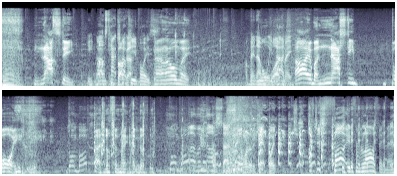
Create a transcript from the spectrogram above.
Nasty. You Well, I'm nasty catching up to you, boys. I know, mate. I'm hitting that wall Naughty wide, lad. mate. I am a nasty boy. Go on, Bob. I had nothing, mate. I had nothing. Go on, Bob. I'm a nasty. Sad, mate. One at the checkpoint. I've just farted from laughing, man.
